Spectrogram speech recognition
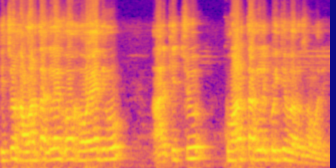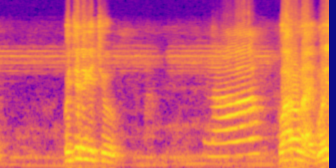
কিছু খাবার থাকলে ক খাওয়াই দিব আর কিছু কুয়ার থাকলে কইতে পারো আমারে। কইতে নি কিছু? না। কুয়ারও নাই মরি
